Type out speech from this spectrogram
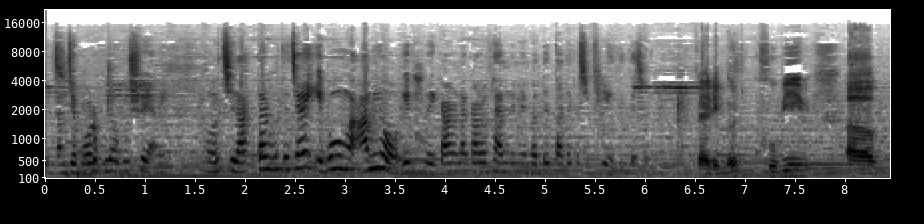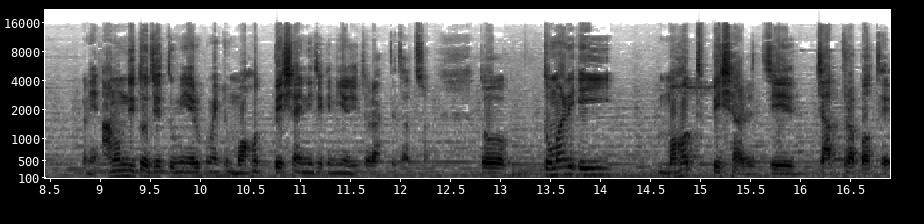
দেখতাম যে বড় হলে অবশ্যই আমি হচ্ছে ডাক্তার হতে চাই এবং আমিও এভাবে কারও না কারও ফ্যামিলি মেম্বারদের তাদের কাছে ফিরিয়ে দিতে চাই। ভেরি গুড খুবই মানে আনন্দিত যে তুমি এরকম একটা মহৎ পেশায় নিজেকে নিয়োজিত রাখতে চাচ্ছ। তো তোমার এই মহৎ পেশার যে যাত্রা পথে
